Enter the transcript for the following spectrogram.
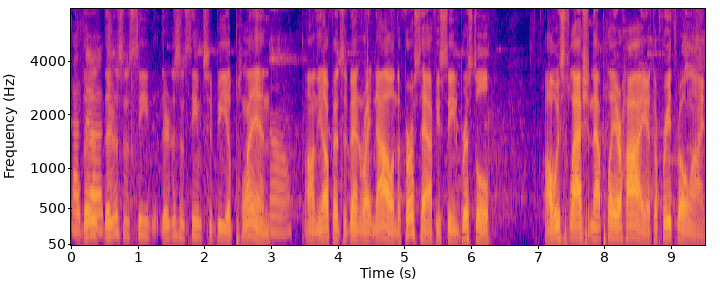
Well, there, there doesn't seem there doesn't seem to be a plan no. on the offensive end right now. In the first half, you've seen Bristol always flashing that player high at the free throw line.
